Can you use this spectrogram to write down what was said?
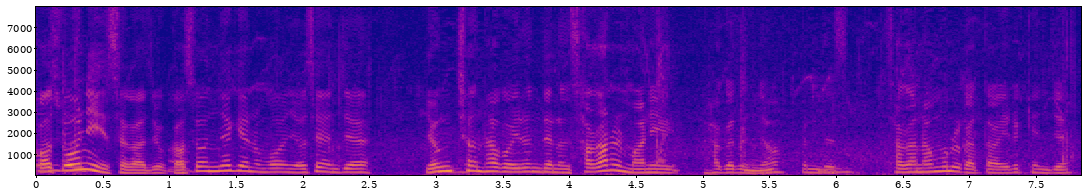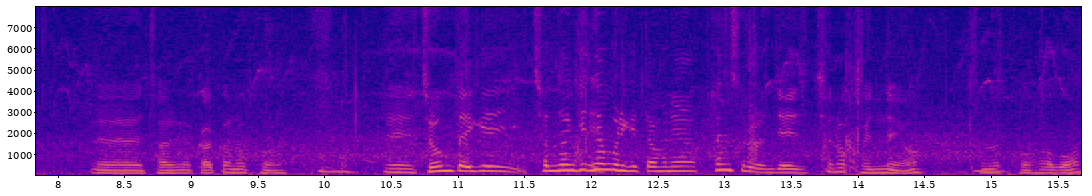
과수원이 있어가지고 어. 과수원역에는 뭐 요새 이제 영천하고 이런 데는 사과를 많이 하거든요. 그런데 음. 사과나무를 갖다가 이렇게 이제 에, 잘 깎아놓고 음. 예, 전부 다 이게 천년기념물이기 때문에 펜스를 이제 쳐놓고 했네요. 쳐놓고 하고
